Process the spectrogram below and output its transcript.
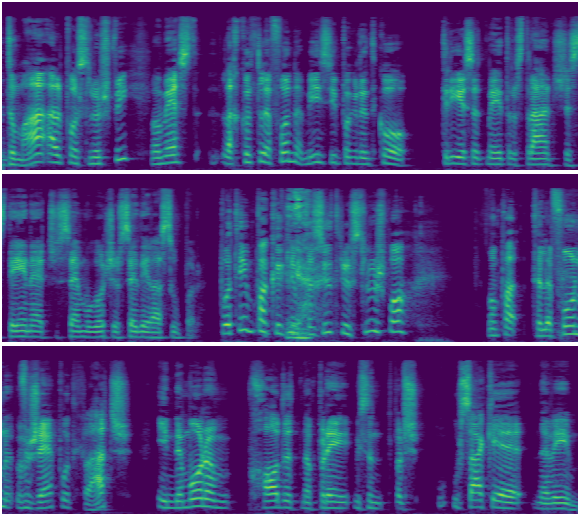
doma ali po službi, bom jaz lahko telefon na mizi, pa gre tako 30 metrov stran, če stene, če vse mogoče, vse dela super. Potem pa, ko grem Ja. pa zjutraj v službo, imam pa telefon v žepu od hlač in ne morem hoditi naprej. Mislim, pač vsake, ne vem.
